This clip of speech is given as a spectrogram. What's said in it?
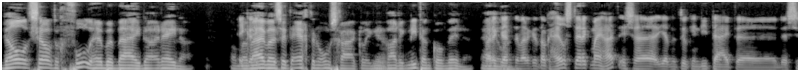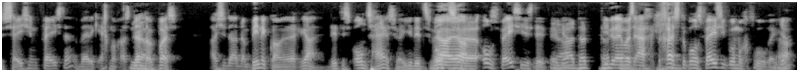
wel hetzelfde gevoel hebben bij de Arena. Want bij Ik- mij was het echt een omschakeling Ja. waar ik niet aan kon wennen. Waar ik, dat, waar ik het ook heel sterk mee had, is, eh, je hebt natuurlijk in die tijd eh, de Sensation feesten, weet ik echt nog als dat Ja. ook was. Als je daar dan binnenkwam, dan dacht ik, ja, dit is ons huis, weet je, dit is Ja, ons, ja. eh, ons feestje is dit, weet je. ja, dat, dat Iedereen was eigenlijk de gast op ons feestje voor mijn gevoel, weet je. Ja.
